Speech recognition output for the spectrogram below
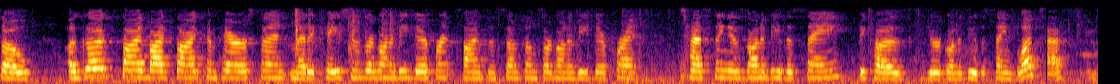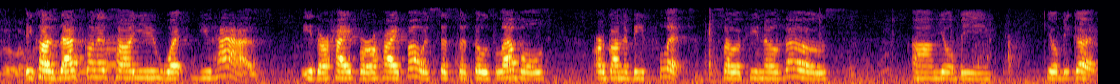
So a good side-by-side comparison, medications are going to be different, signs and symptoms are going to be different. Testing is going to be the same because you're going to do the same blood test because that's going to tell you what you have, either hyper or hypo. It's just that those levels are going to be flipped. So if you know those, um, you'll be you'll be good.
